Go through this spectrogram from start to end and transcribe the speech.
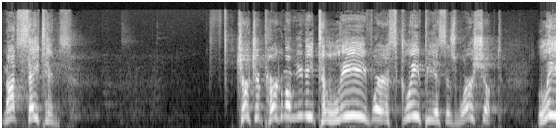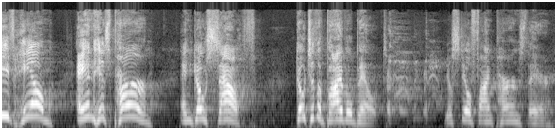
not Satan's. Church at Pergamum, you need to leave where Asclepius is worshiped. Leave him and his perm and go south. Go to the Bible Belt. You'll still find perms there.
